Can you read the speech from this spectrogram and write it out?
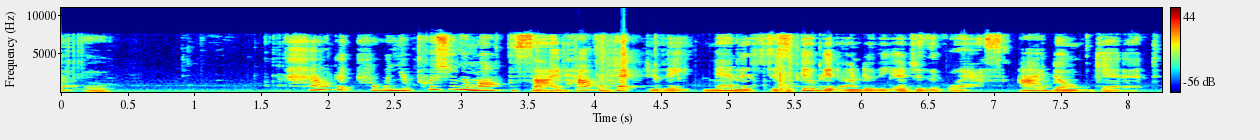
Uh-oh. How did, how, when you're pushing them off the side, how the heck do they manage to still get under the edge of the glass? I don't get it.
